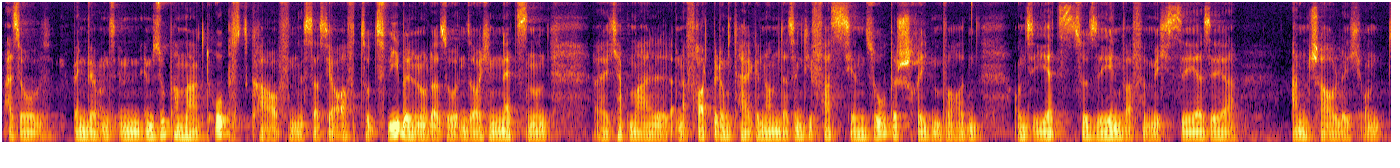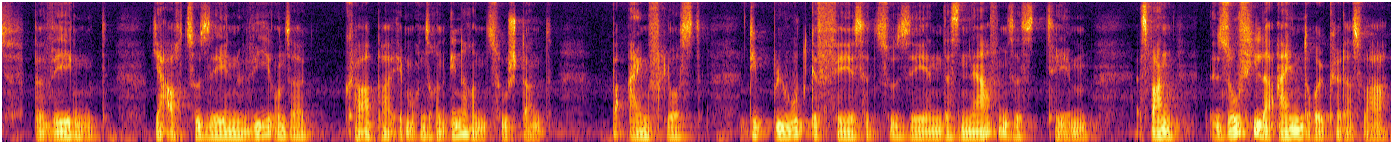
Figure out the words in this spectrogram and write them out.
Also wenn wir uns im, im Supermarkt Obst kaufen, ist das ja oft so Zwiebeln oder so in solchen Netzen. Und äh, ich habe mal an einer Fortbildung teilgenommen, da sind die Faszien so beschrieben worden. Und sie jetzt zu sehen, war für mich sehr, sehr anschaulich und bewegend. Ja, auch zu sehen, wie unser Körper eben unseren inneren Zustand beeinflusst, die Blutgefäße zu sehen, das Nervensystem. Es waren so viele Eindrücke, das war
